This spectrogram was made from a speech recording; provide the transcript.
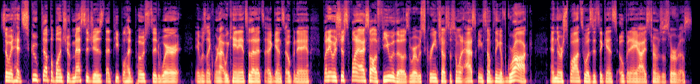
So it had scooped up a bunch of messages that people had posted where it was like we're not we can't answer that it's against OpenAI. But it was just funny. I saw a few of those where it was screenshots of someone asking something of Grok and the response was it's against OpenAI's terms of service.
